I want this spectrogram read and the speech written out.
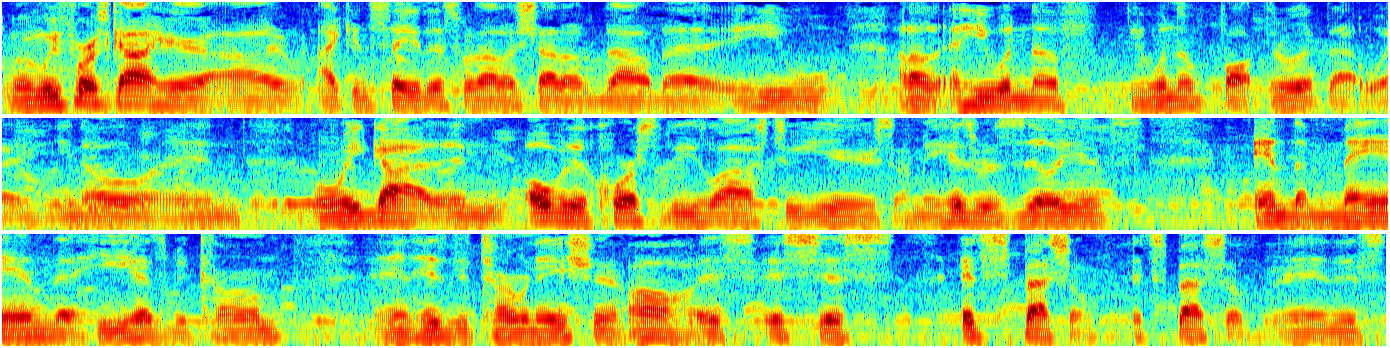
when we first got here, I I can say this without a shadow of doubt that he I don't he wouldn't have he wouldn't have fought through it that way, you know. And when we got and over the course of these last two years, I mean, his resilience and the man that he has become and his determination. Oh, it's it's just it's special. It's special, and it's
